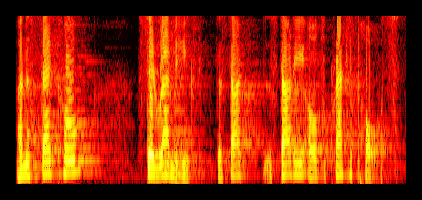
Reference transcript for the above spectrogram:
and psychoceramics, the, the study of crackpots.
